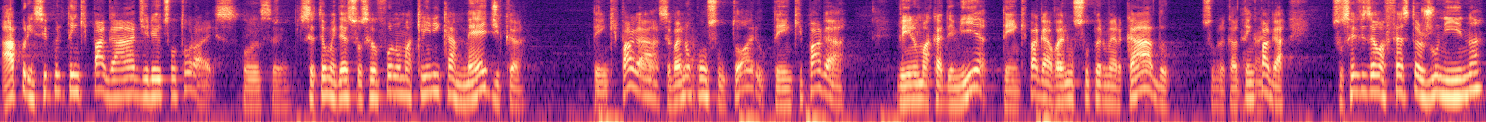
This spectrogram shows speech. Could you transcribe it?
a princípio ele tem que pagar direitos autorais. Você tem uma ideia? Se você for numa clínica médica, tem que pagar. Você vai no consultório, tem que pagar. Vem numa academia, tem que pagar. Vai num supermercado, supermercado tem que pagar. Se você fizer uma festa junina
